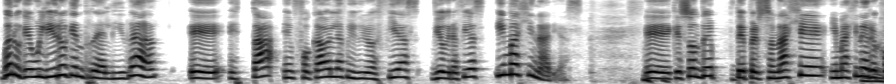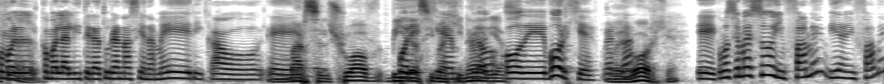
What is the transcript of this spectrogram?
bueno, que es un libro que en realidad eh, está enfocado en las biografías, biografías imaginarias. Eh, que son de, personajes imaginarios, como, como la literatura nazi en América, o Marcel Schwab, Vidas Imaginarias. O de Borges, ¿verdad? O de Borges. ¿Cómo se llama eso? ¿Infame? ¿Vida infame?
